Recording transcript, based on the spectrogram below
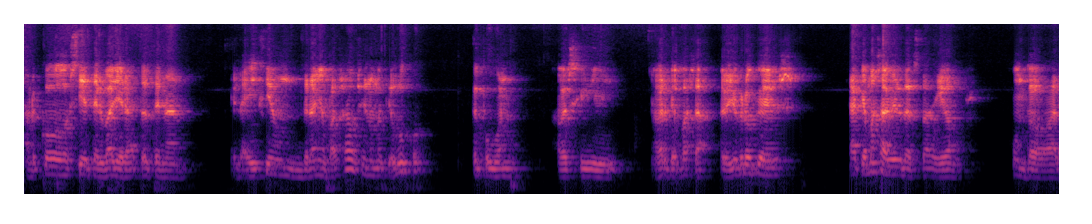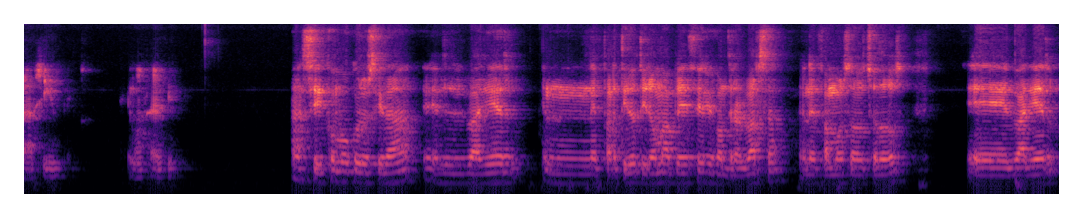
marcó 7 el Bayern a Tottenham en la edición del año pasado, si no me equivoco. Pues bueno, a ver si a ver qué pasa. Pero yo creo que es la que más abierta está, digamos, junto a la siguiente, vamos a decir. Así como curiosidad, el Bayern en el partido tiró más veces que contra el Barça, en el famoso 8-2. el Bayern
